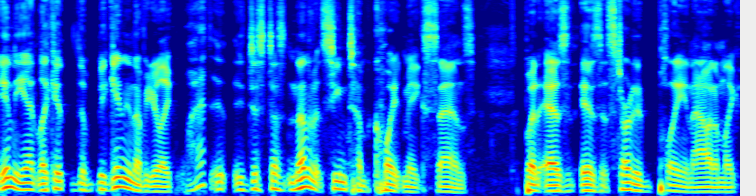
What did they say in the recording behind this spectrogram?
in the end like at the beginning of it you're like, "What?" It, it just doesn't none of it seemed to quite make sense but as as it started playing out i'm like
